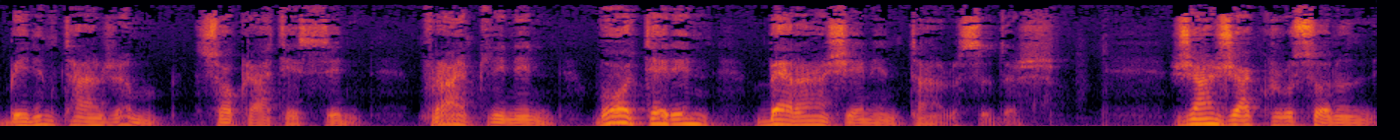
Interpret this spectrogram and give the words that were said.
Benim Tanrım Sokrates'in, Franklin'in, Voltaire'in, Beranger'in Tanrısıdır. Jean-Jacques Rousseau'nun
